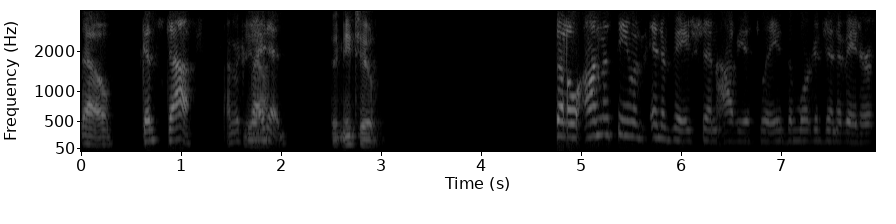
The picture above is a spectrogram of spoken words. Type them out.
So good stuff. I'm excited. Yeah, me too. So, on the theme of innovation, obviously, the Mortgage Innovators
